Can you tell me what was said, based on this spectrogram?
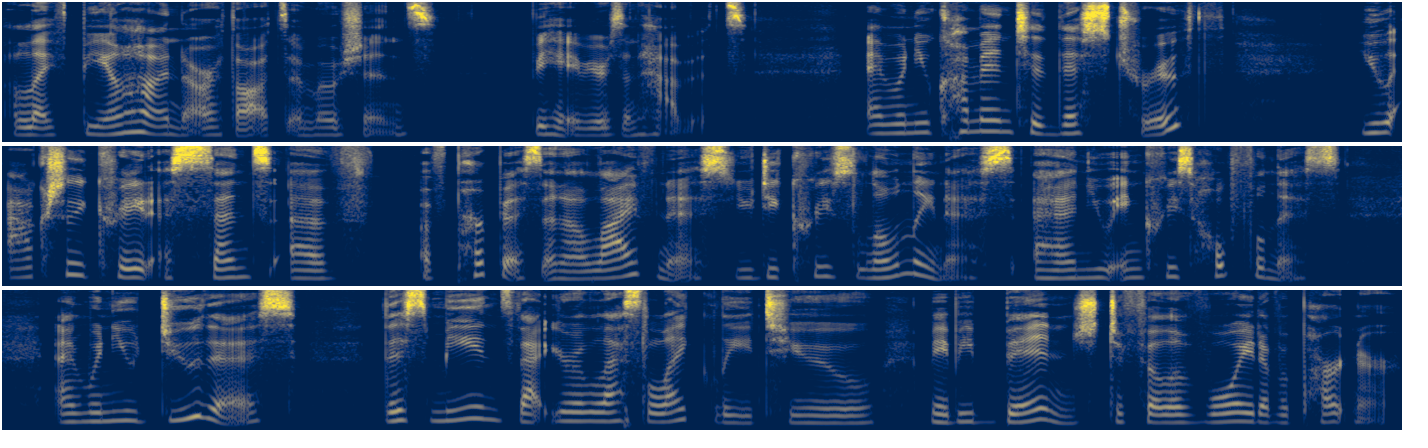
a life beyond our thoughts, emotions, behaviors, and habits. And when you come into this truth, you actually create a sense of, of purpose and aliveness. You decrease loneliness and you increase hopefulness. And when you do this, this means that you're less likely to maybe binge to fill a void of a partner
